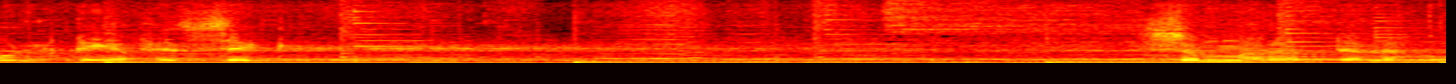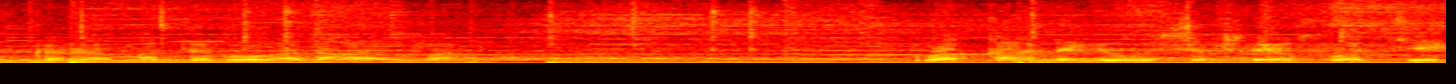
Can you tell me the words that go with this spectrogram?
ألقي في السجن. ثم رد له كرامته أضعافا. وقال يوسف لإخوته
